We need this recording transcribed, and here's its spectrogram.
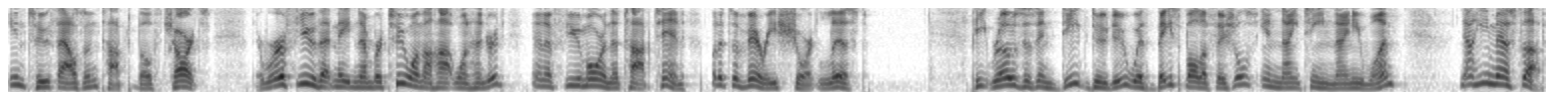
in 2000 topped both charts. There were a few that made number two on the Hot 100 and a few more in the top 10, but it's a very short list. Pete Rose is in deep doo doo with baseball officials in 1991. Now, he messed up.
